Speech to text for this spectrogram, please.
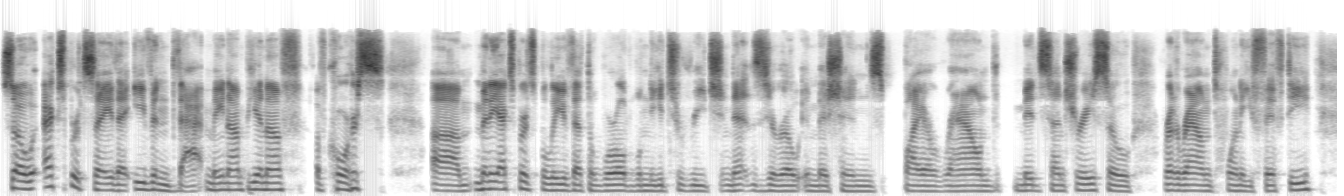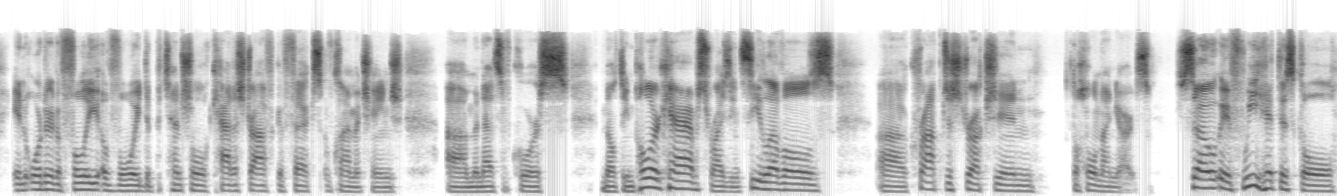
So experts say that even that may not be enough, of course. Um, many experts believe that the world will need to reach net zero emissions by around mid century, so right around 2050, in order to fully avoid the potential catastrophic effects of climate change. Um, and that's, of course, melting polar caps, rising sea levels, uh, crop destruction, the whole nine yards. So if we hit this goal,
